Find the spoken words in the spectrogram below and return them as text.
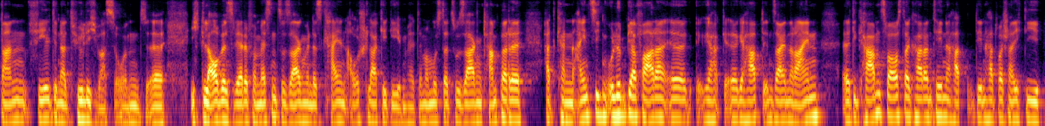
dann fehlt dir natürlich was. Und äh, ich glaube, es wäre vermessen zu sagen, wenn das keinen Ausschlag gegeben hätte. Man muss dazu sagen, Tampere hat keinen einzigen Olympiafahrer äh, ge gehabt in seinen Reihen. Äh, die kamen zwar aus der Quarantäne, hat, den hat wahrscheinlich die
